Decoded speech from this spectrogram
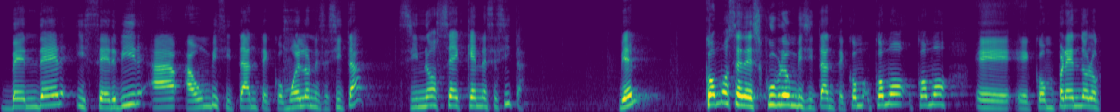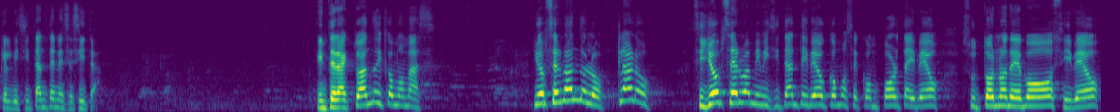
vender y servir a, un visitante como él lo necesita si no sé qué necesita. ¿Bien? ¿Cómo se descubre un visitante? ¿Cómo, cómo, cómo eh, eh, comprendo lo que el visitante necesita? Interactuando y cómo más. Y observándolo, claro. Si yo observo a mi visitante y veo cómo se comporta y veo su tono de voz y veo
